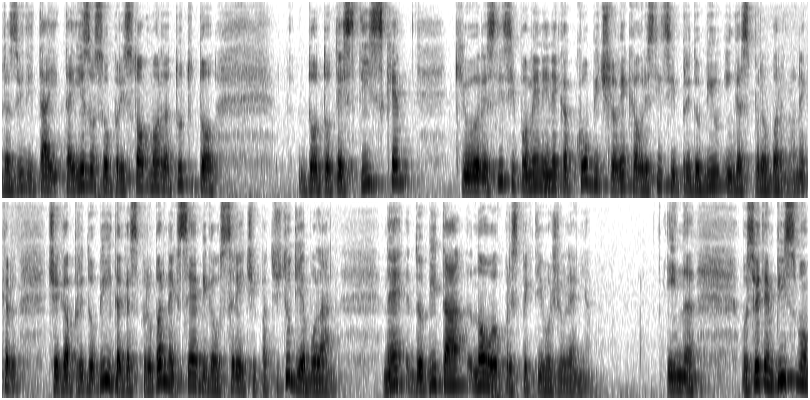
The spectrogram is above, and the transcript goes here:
razvidi ta, ta Jezusov pristop, morda tudi to, do, do te stiske, ki v resnici pomeni, ne, kako bi človeka v resnici pridobil in ga spreobrnil. Ne, ker če ga pridobi, da ga spreobrne k sebi, ga usreči, pa tudi je bolan, ne, dobi ta novo perspektivo življenja. In v svetem pismu,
